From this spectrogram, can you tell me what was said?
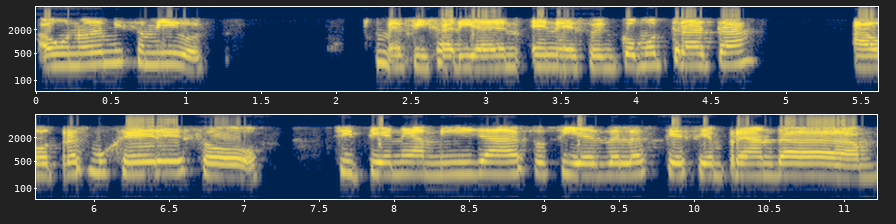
a uno de mis amigos, me fijaría en, en eso, en cómo trata a otras mujeres o si tiene amigas o si es de las que siempre anda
